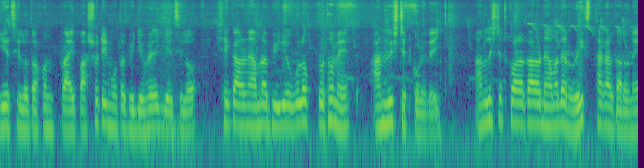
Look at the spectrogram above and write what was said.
গিয়েছিল, তখন প্রায় পাঁচশোটির মতো ভিডিও হয়ে গিয়েছিল। সেই কারণে আমরা ভিডিওগুলো প্রথমে আনলিস্টেড করে দেই। আনলিস্টেড করার কারণে, আমাদের রিস্ক থাকার কারণে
